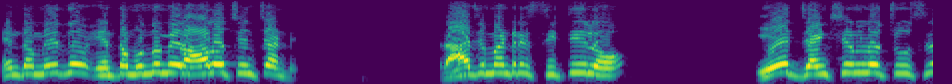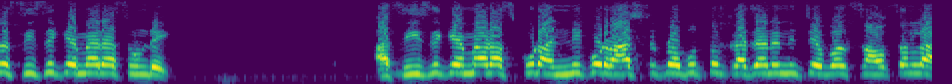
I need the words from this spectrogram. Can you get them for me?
ఇంత మీద ఇంత ముందు మీరు ఆలోచించండి. రాజమండ్రి సిటీలో ఏ జంక్షన్లో చూసినా సీసీ కెమెరాస్ ఉండేవి ఆ సీసీ కెమెరాస్ కూడా అన్ని కూడా రాష్ట్ర ప్రభుత్వం ఖజానా నుంచి ఇవ్వాల్సిన అవసరంలా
